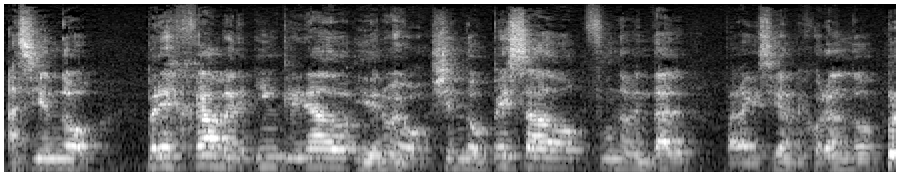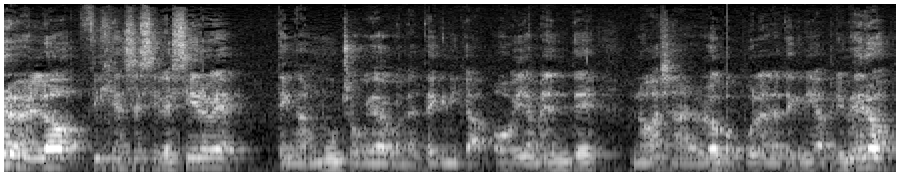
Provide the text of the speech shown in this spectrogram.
haciendo press hammer inclinado y de nuevo, yendo pesado, fundamental para que sigan mejorando. Pruébenlo, fíjense si les sirve, tengan mucho cuidado con la técnica, obviamente, no vayan a lo loco, pulen la técnica primero.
